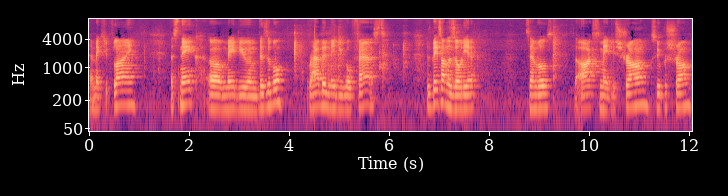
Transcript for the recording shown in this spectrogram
that makes you fly. The snake uh, made you invisible. Rabbit made you go fast. It's based on the zodiac symbols. The ox made you strong, super strong.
